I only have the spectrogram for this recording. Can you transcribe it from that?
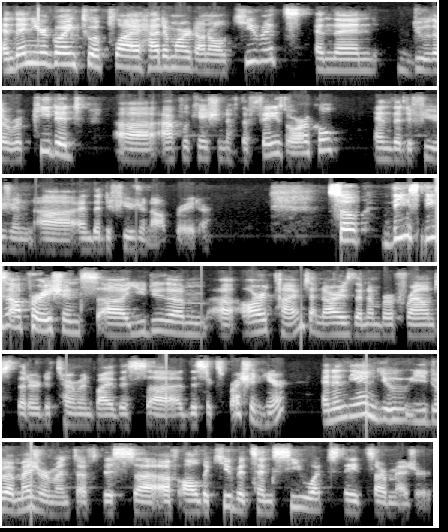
And then you're going to apply Hadamard on all qubits and then do the repeated uh, application of the phase oracle and the diffusion uh, and the diffusion operator. So these these operations, uh, you do them uh, r times, and r is the number of rounds that are determined by this uh, this expression here. And in the end, you you do a measurement of this uh, of all the qubits and see what states are measured.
